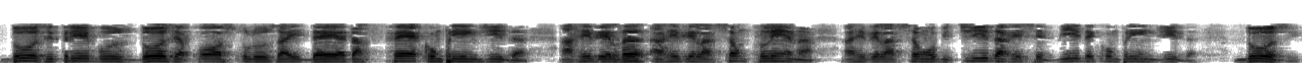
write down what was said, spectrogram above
doze tribos, doze apóstolos, a ideia da fé compreendida, a, revela, a revelação plena, a revelação obtida, recebida e compreendida. Doze.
